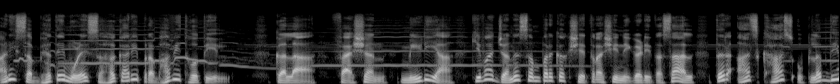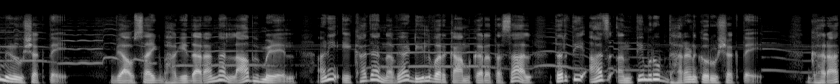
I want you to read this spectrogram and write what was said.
आणि सभ्यतेमुळे सहकारी प्रभावित होतील. कला फॅशन मीडिया किंवा जनसंपर्क क्षेत्राशी निगडीत असाल तर आज खास उपलब्धी मिळू शकते. व्यावसायिक भागीदारांना लाभ मिळेल आणि एखाद्या नव्या डीलवर काम करत असाल तर ती आज अंतिम रूप धारण करू शकते. घरात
